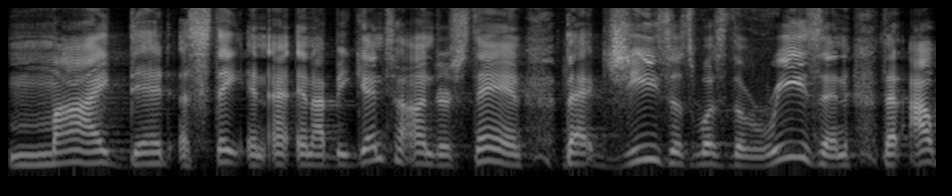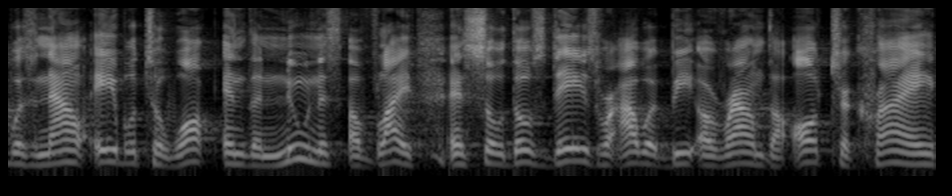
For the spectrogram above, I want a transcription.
my dead estate. And, and I began to understand that Jesus was the reason that I was now able to walk in the newness of life. And so those days where I would be around the altar crying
